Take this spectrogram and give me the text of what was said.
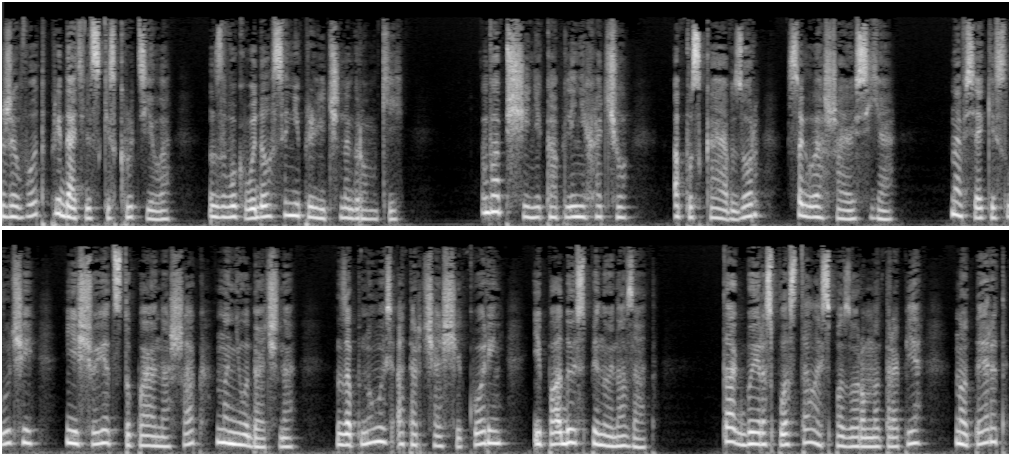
Живот предательски скрутило. Звук выдался неприлично громкий. «Вообще ни капли не хочу». Опуская обзор, соглашаюсь я. На всякий случай еще и отступаю на шаг, но неудачно. Запнулась о торчащий корень и падаю спиной назад. Так бы и распласталась с позором на тропе, но Террет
